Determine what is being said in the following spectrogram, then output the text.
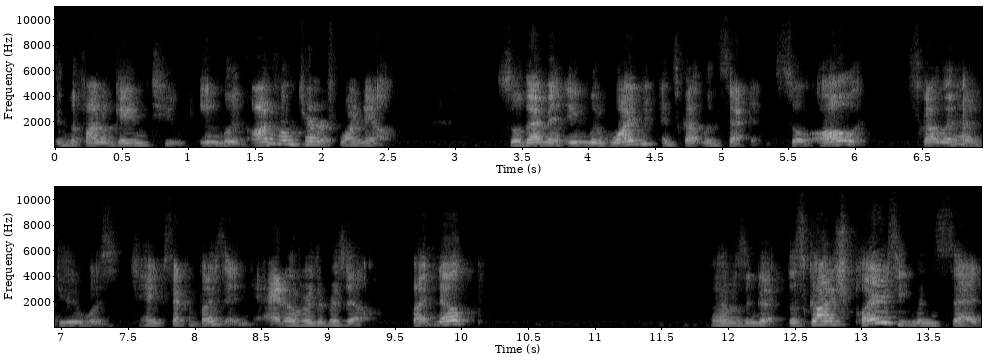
in the final game to England on home turf 1 0. So that meant England won and Scotland second. So all Scotland had to do was take second place and head over to Brazil. But nope. That wasn't good. The Scottish players even said,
